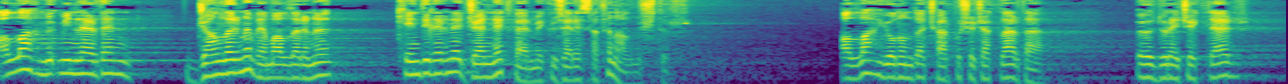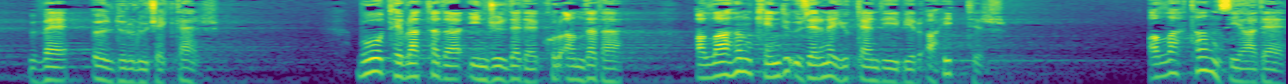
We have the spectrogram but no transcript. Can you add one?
Allah müminlerden canlarını ve mallarını kendilerine cennet vermek üzere satın almıştır. Allah yolunda çarpışacaklar da öldürecekler ve öldürülecekler. Bu Tevrat'ta da, İncil'de de, Kur'an'da da Allah'ın kendi üzerine yüklendiği bir ahittir. Allah'tan ziyade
